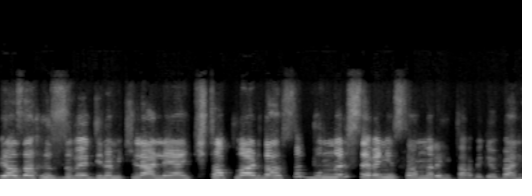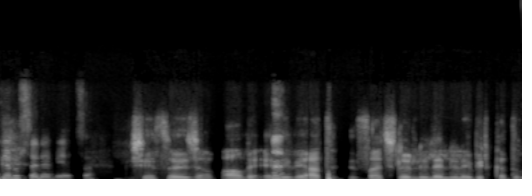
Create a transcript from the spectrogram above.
biraz daha hızlı ve dinamik ilerleyen kitaplardansa bunları seven insanlara hitap ediyor bence Rus edebiyatı. Bir şey söyleyeceğim. Abi edebiyat saçları lüle lüle bir kadın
